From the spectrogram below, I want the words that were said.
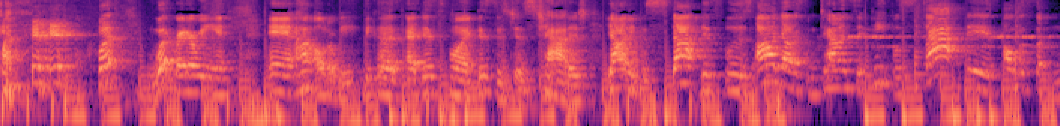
in? what what grade are we in? And how old are we? Because at this point, this is just childish. Y'all need to stop this foolishness. All y'all are some talented people. Stop this over some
